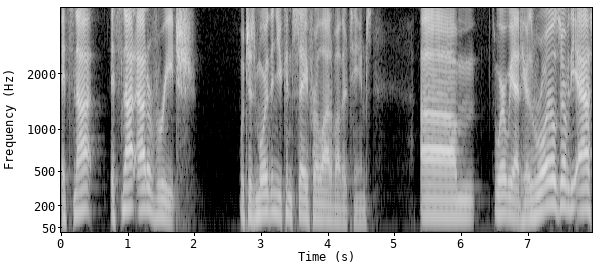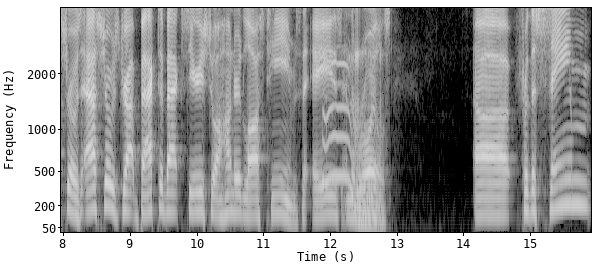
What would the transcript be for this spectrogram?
it's not it's not out of reach, which is more than you can say for a lot of other teams. Um, where are we at here? The Royals over the Astros. Astros drop back to back series to hundred lost teams. The A's and the Hmm. Royals. Uh, for the same,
